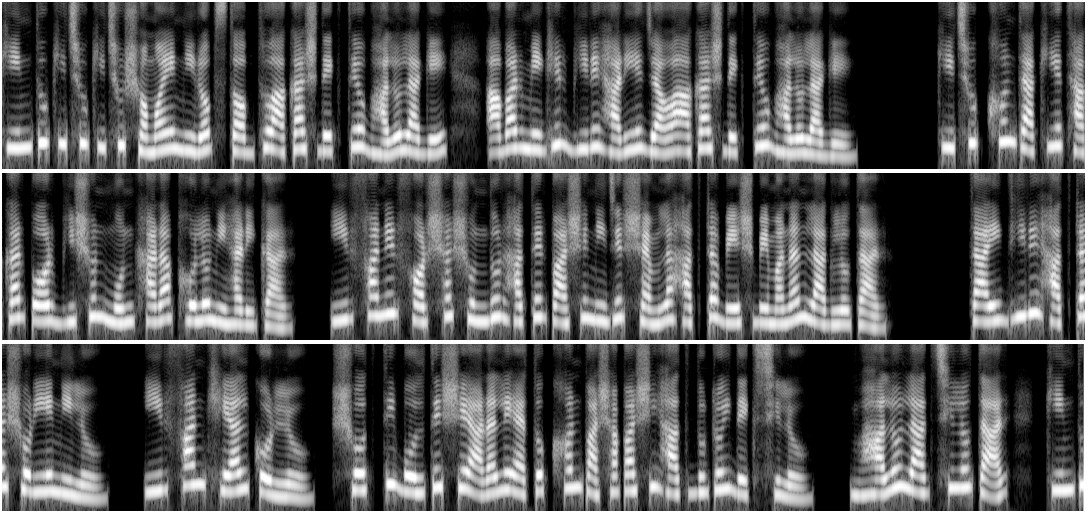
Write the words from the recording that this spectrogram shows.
কিন্তু কিছু কিছু সময়ে নীরব স্তব্ধ আকাশ দেখতেও ভালো লাগে, আবার মেঘের ভিড়ে হারিয়ে যাওয়া আকাশ দেখতেও ভালো লাগে। কিছুক্ষণ তাকিয়ে থাকার পর ভীষণ মন খারাপ হলো নিহারিকার। ইরফানের ফর্সা সুন্দর হাতের পাশে নিজের শ্যামলা হাতটা বেশ বেমানান লাগল তার। তাই ধীরে হাতটা সরিয়ে নিল। ইরফান খেয়াল করল, সত্যি বলতে সে আড়ালে এতক্ষণ পাশাপাশি হাত দুটোই দেখছিল। ভালো লাগছিল তার, কিন্তু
